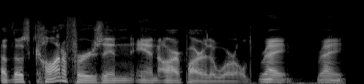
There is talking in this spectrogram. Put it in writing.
of those conifers in in our part of the world. Right, right.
